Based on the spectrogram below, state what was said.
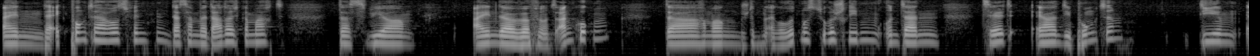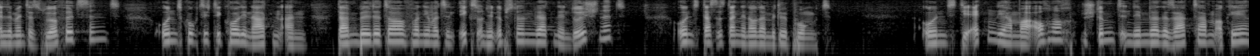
einen der Eckpunkte herausfinden. Das haben wir dadurch gemacht, dass wir einen der Würfel uns angucken. Da haben wir einen bestimmten Algorithmus zugeschrieben und dann zählt er die Punkte, die im Element des Würfels sind und guckt sich die Koordinaten an. Dann bildet er von jeweils den x- und den y-Werten den Durchschnitt und das ist dann genau der Mittelpunkt. Und die Ecken, die haben wir auch noch bestimmt, indem wir gesagt haben, okay,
